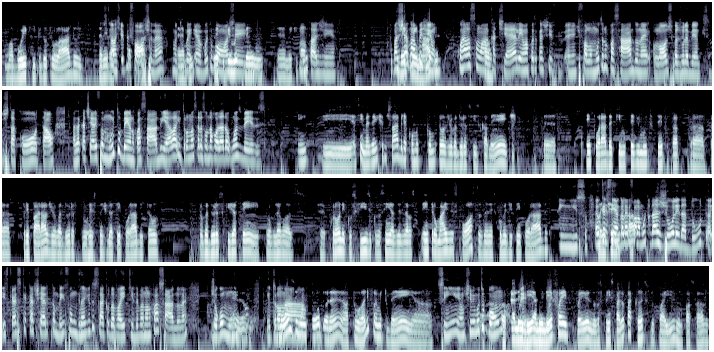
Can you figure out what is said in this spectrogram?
uma boa equipe do outro lado, também é uma equipe forte, né? Muito é, bem, é muito bom, achei. Bem, é, montadinha. Muito Mas chegou rapidinho. Com relação a oh. Catiele, é uma coisa que a gente, a gente falou muito no passado, né? Lógico, a Julia Bianchi se destacou tal. Mas a Catiele foi muito bem ano passado e ela entrou na seleção da rodada algumas vezes. Sim, e assim, mas a gente não sabe, né, como, como estão as jogadoras fisicamente. É, temporada que não teve muito tempo para preparar as jogadoras para o restante da temporada, então jogadoras que já têm problemas é, crônicos, físicos, assim, às vezes elas entram mais expostas né, nesse começo de temporada. Sim, isso. É o que assim, a galera fala muito da Júlia e da Duda, e esquece que a Catiele também foi um grande destaque do Havaí Kinderman no ano passado, né? Jogou muito. É, entrou na. todo, né? A Tuane foi muito bem. A... Sim, é um time muito bom. A, a Lele, a Lele foi, foi uma das principais atacantes do país no ano passado.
